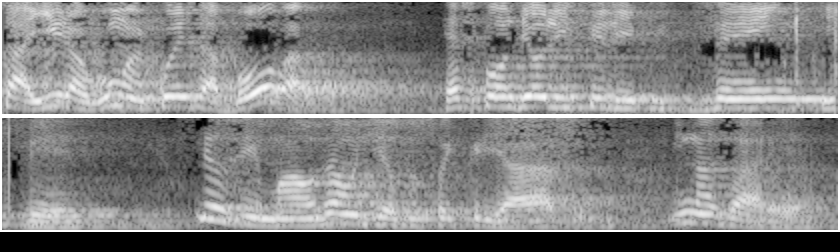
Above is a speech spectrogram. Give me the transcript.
sair alguma coisa boa? Respondeu-lhe Filipe: Vem e vê. Meus irmãos, aonde Jesus foi criado? Em Nazaré.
